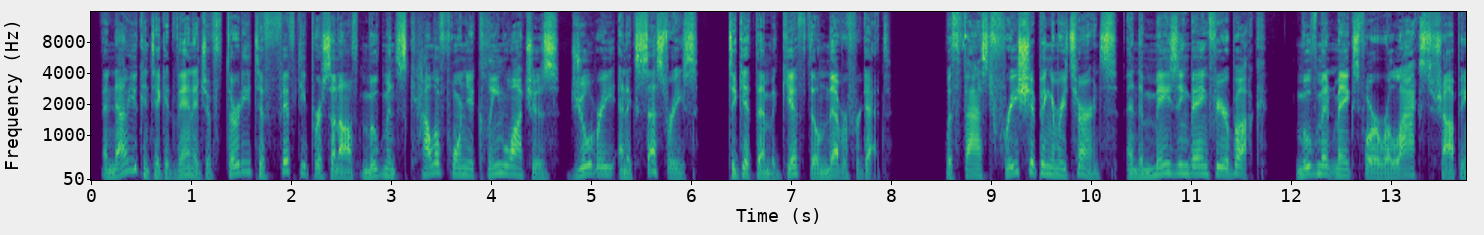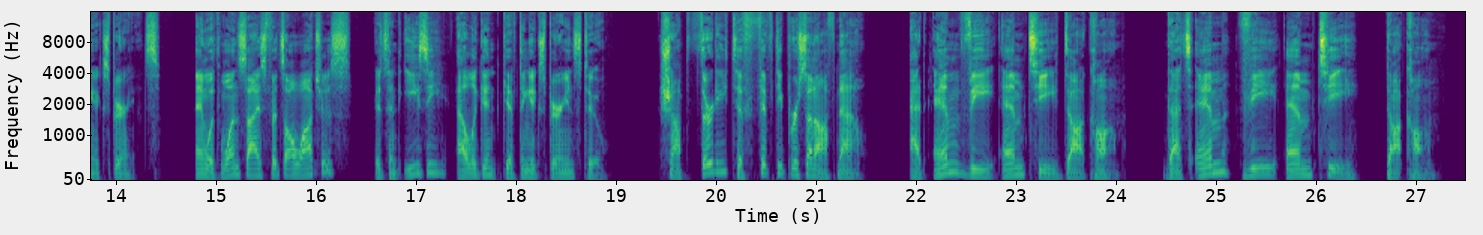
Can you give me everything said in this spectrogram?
And now you can take advantage of 30 to 50% off Movement's California clean watches, jewelry, and accessories to get them a gift they'll never forget. With fast free shipping and returns and amazing bang for your buck, Movement makes for a relaxed shopping experience. And with one size fits all watches, it's an easy, elegant gifting experience too. Shop 30 to 50% off now at MVMT.com. That's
